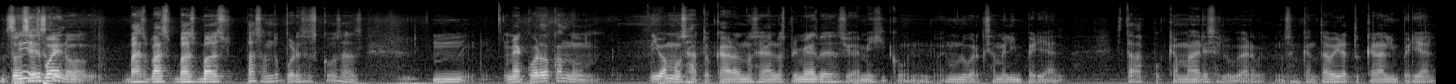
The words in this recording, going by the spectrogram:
Entonces, Sí, es que- bueno, vas, vas, vas, vas pasando por esas cosas. Mm, me acuerdo cuando íbamos a tocar, no sé, las primeras veces a Ciudad de México, en, un lugar que se llama El Imperial. Estaba poca madre ese lugar, güey. Nos encantaba ir a tocar al Imperial.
